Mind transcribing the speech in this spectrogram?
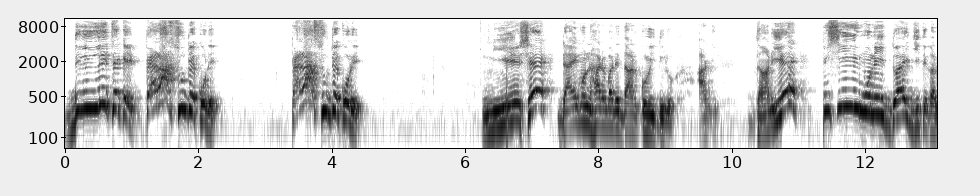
দিল্লি থেকে প্যারাশুটে করে প্যারাশুটে করে নিয়ে এসে ডায়মন্ড হারবারে দাঁড় করিয়ে দিল। আর দাঁড়িয়ে পিসিমণির দয় জিতে গেল।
